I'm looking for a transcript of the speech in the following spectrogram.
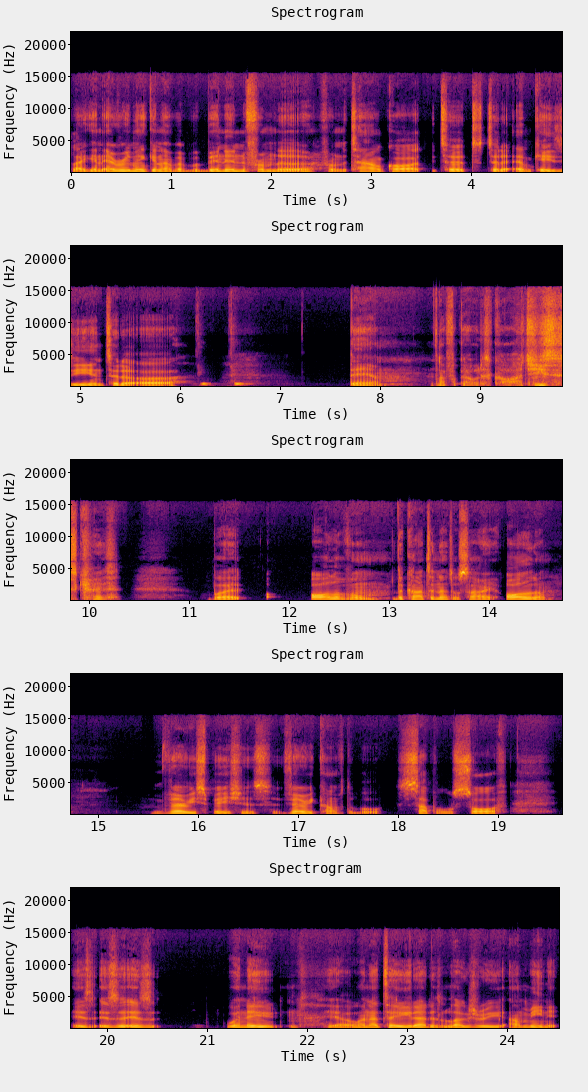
Like in every Lincoln I've ever been in, from the from the town car to to, to the MKZ and to the uh, damn, I forgot what it's called. Jesus Christ but all of them, the Continental, sorry, all of them, very spacious, very comfortable, supple, soft. Is is is when they, yeah, when I tell you that is luxury, I mean it.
